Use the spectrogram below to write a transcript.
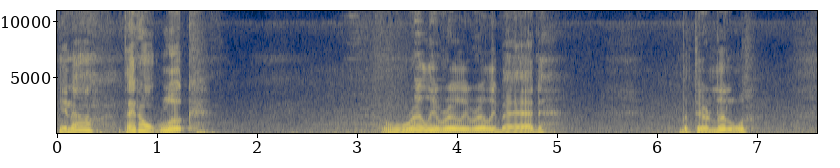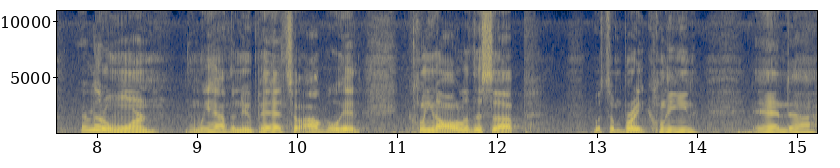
You know, they don't look really, really, really bad, but they're little, they're a little worn and we have the new pad so I'll go ahead clean all of this up with some brake clean and uh,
